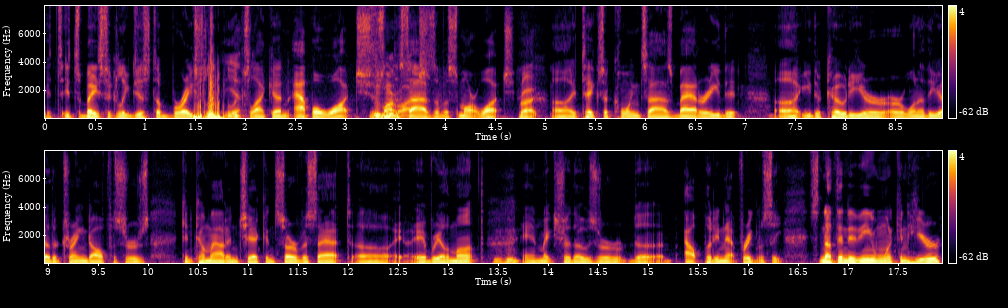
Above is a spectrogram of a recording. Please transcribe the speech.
It's it's basically just a bracelet. Yeah. Looks like an Apple Watch, the Smartwatch. size of a smartwatch. Right. Uh, it takes a coin size battery that uh, either Cody or, or one of the other trained officers can come out and check and service at uh, every other month and make sure those are the outputting that frequency. It's nothing that anyone can hear.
